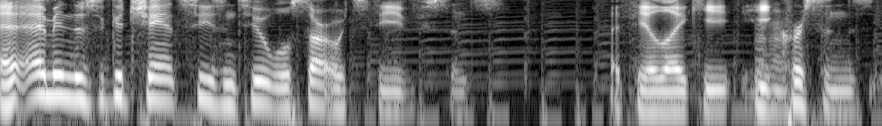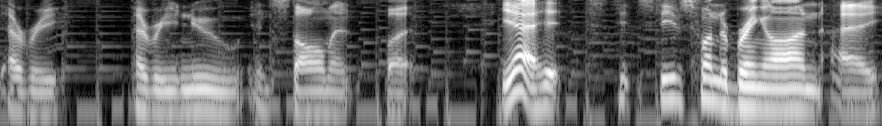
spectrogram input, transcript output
I, I mean, there's a good chance season two will start with Steve since I feel like he he christens every every new installment. But yeah, it, St- Steve's fun to bring on. I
